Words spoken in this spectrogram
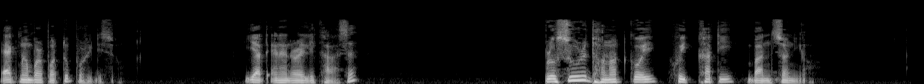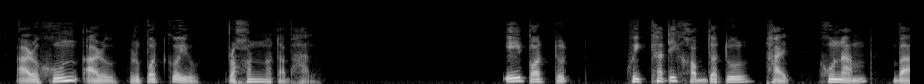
এক নম্বৰ পদটো পঢ়ি দিছো। ইয়াত এনেদৰে লিখা আছে প্ৰচুৰ ধনতকৈ সুখ্যাতি বাঞ্ছনীয় আৰু সোণ আৰু ৰূপতকৈও প্ৰসন্নতা ভাল। এই পদটোত সুখ্যাতি শব্দটোৰ ঠাইত সুনাম বা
